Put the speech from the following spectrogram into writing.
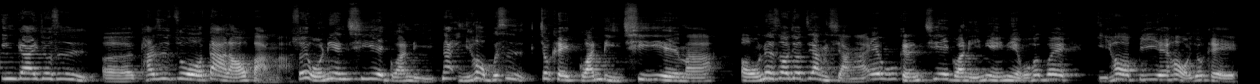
应该就是呃，他是做大老板嘛，所以我念企业管理，那以后不是就可以管理企业吗？哦，我那时候就这样想啊，哎，我可能企业管理念一念，我会不会？以后毕业后，我就可以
